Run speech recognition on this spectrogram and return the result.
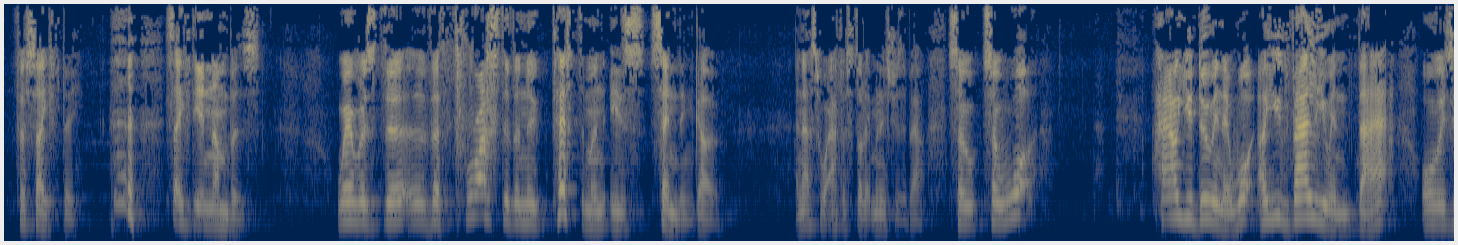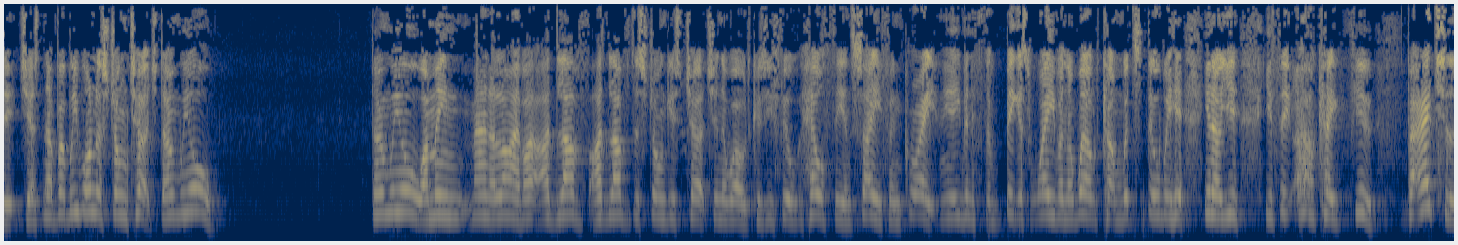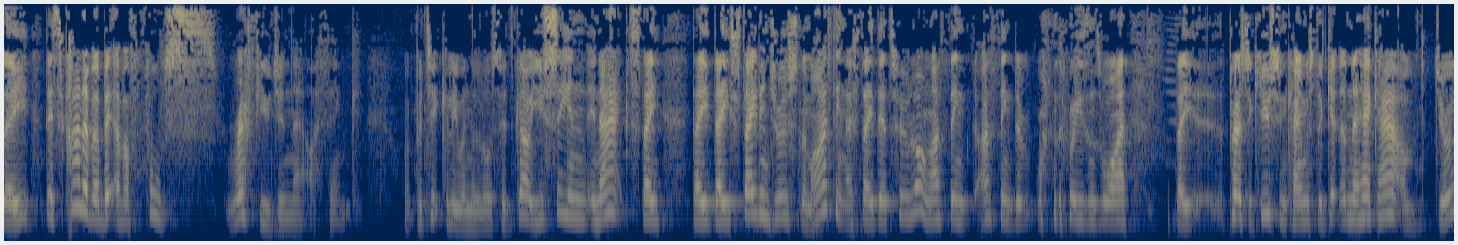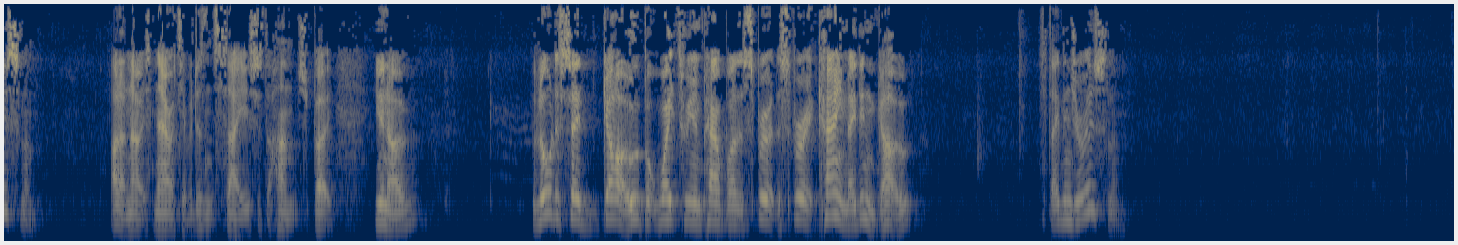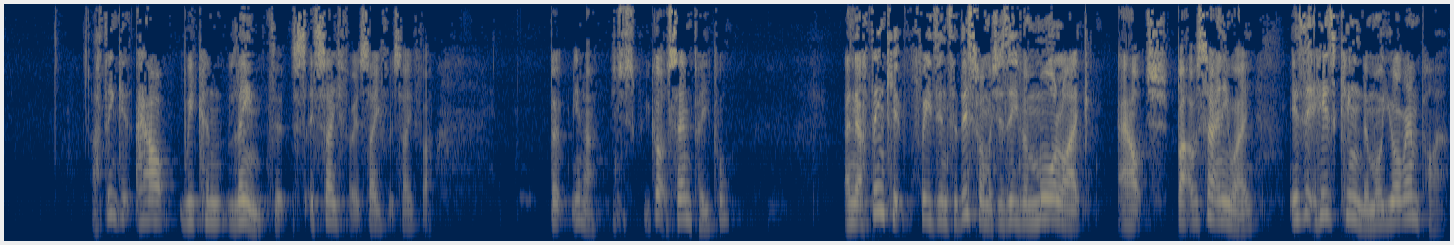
for safety. safety in numbers. Whereas the, the thrust of the New Testament is sending, go. And that's what apostolic ministry is about. So, so what, how are you doing there? What, are you valuing that? Or is it just, no, but we want a strong church, don't we all? Don't we all? I mean, man alive, I, would love, I'd love the strongest church in the world because you feel healthy and safe and great. And even if the biggest wave in the world come, we'd still be here. You know, you, you think, oh, okay, phew. But actually, there's kind of a bit of a false refuge in that, I think. particularly when the Lord said go. You see in, in Acts, they, they, they stayed in Jerusalem. I think they stayed there too long. I think, I think one of the reasons why they, persecution came was to get them the heck out of Jerusalem. I don't know, it's narrative. It doesn't say, it's just a hunch. But, you know, the Lord has said, go, but wait to you're empowered by the Spirit. The Spirit came. They didn't go. Stayed in Jerusalem. I think it's how we can lean. To, it's safer, it's safer, it's safer. But, you know, you just, you've got to send people. And I think it feeds into this one, which is even more like, ouch. But I would say anyway, is it his kingdom or your empire?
